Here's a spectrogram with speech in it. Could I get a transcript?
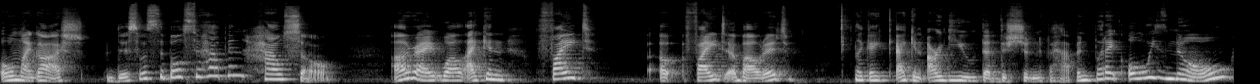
oh my gosh, this was supposed to happen? How so? All right, well, I can fight uh, fight about it. Like I, I can argue that this shouldn't have happened, but I always know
